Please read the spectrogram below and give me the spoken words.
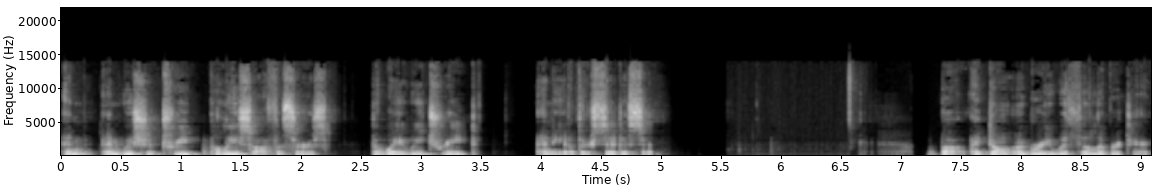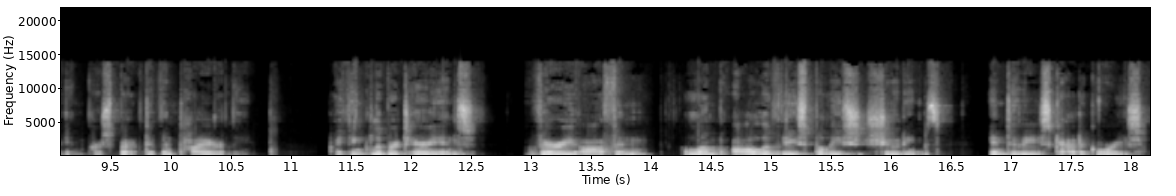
and and we should treat police officers the way we treat any other citizen. But I don't agree with the libertarian perspective entirely. I think libertarians very often lump all of these police shootings into these categories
